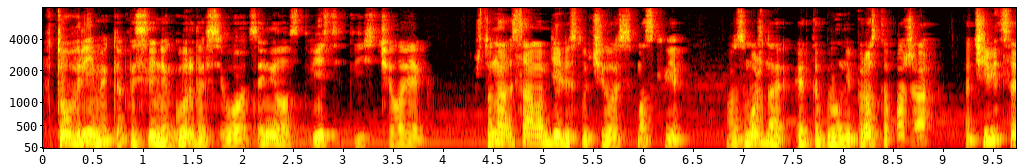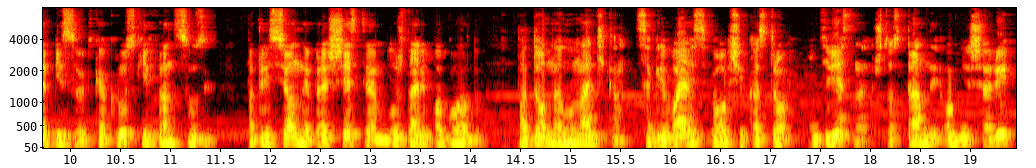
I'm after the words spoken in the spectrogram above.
В то время как население города всего оценивалось 200 тысяч человек. Что на самом деле случилось в Москве? Возможно, это был не просто пожар. Очевидцы описывают, как русские и французы, потрясенные происшествием, блуждали по городу, подобно лунатикам, согреваясь у общих костров. Интересно, что странные огненные шары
